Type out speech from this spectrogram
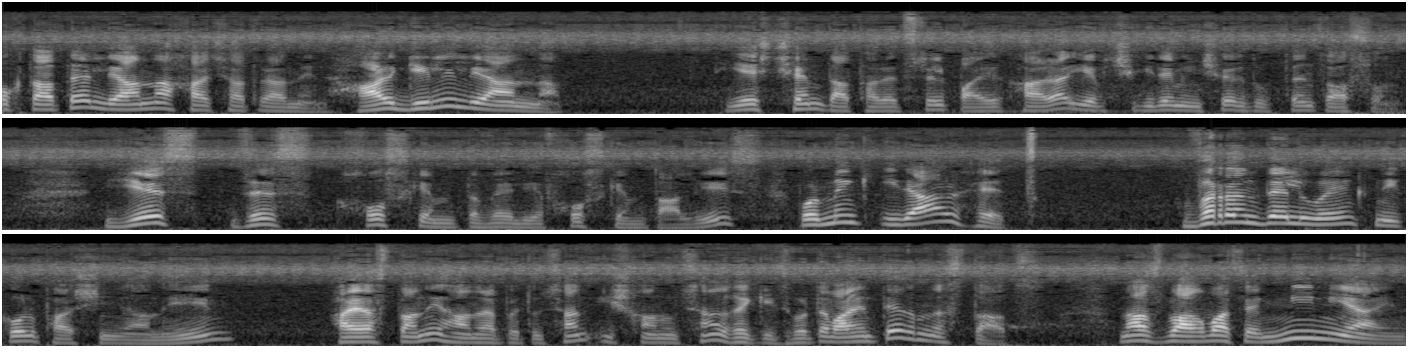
Օկտատեր Լիաննա Խաչատրյանին։ Հարգելի Լիաննա, ես չեմ դադարեցրել պայքարը եւ չգիտեմ ինչու եք դուք տենց ասում։ Ես ձեզ խոսք եմ տվել եւ խոսք եմ տալիս, որ մենք իրար հետ վռնդելու ենք Նիկոլ Փաշինյանին Հայաստանի Հանրապետության իշխանության ղեկից, որտեղ այնտեղ նստած նա զբաղված է միմիայն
